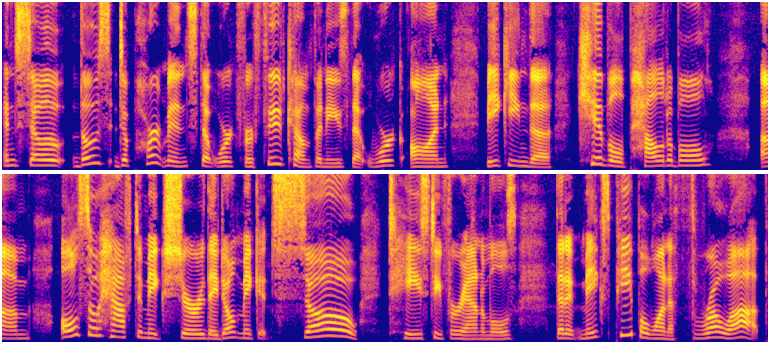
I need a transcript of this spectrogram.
And so, those departments that work for food companies that work on making the kibble palatable um, also have to make sure they don't make it so tasty for animals that it makes people want to throw up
